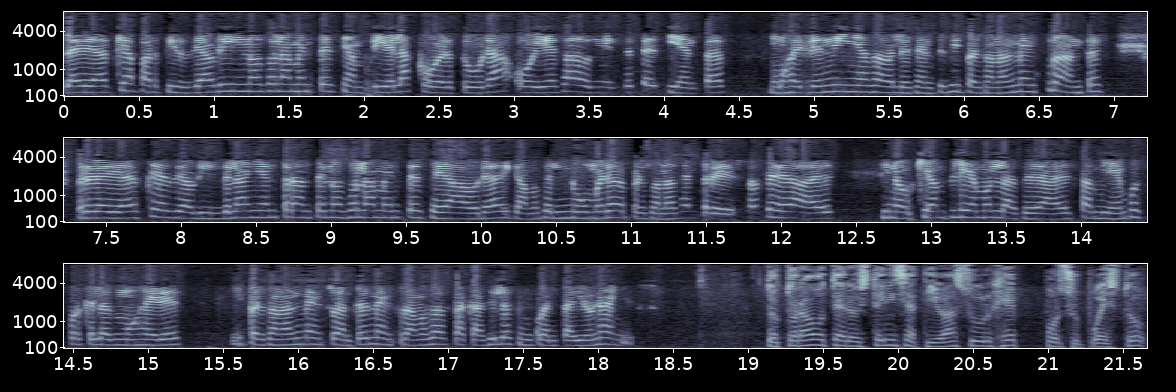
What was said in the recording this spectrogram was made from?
La idea es que a partir de abril no solamente se amplíe la cobertura, hoy es a 2.700 mujeres, niñas, adolescentes y personas menstruantes, pero la idea es que desde abril del año entrante no solamente se abra, digamos, el número de personas entre estas edades, sino que ampliemos las edades también, pues porque las mujeres y personas menstruantes menstruamos hasta casi los 51 años. Doctora Botero, esta iniciativa surge, por supuesto,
